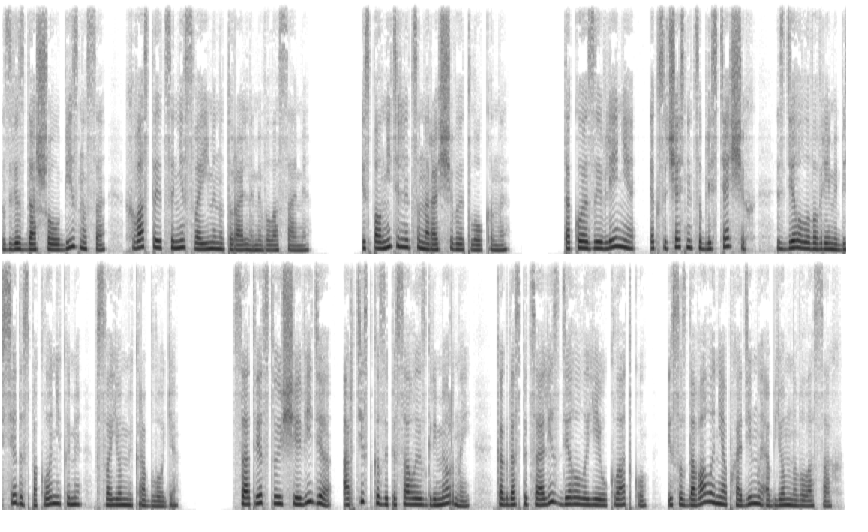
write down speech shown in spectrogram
звезда шоу-бизнеса хвастается не своими натуральными волосами. Исполнительница наращивает локоны. Такое заявление экс-участница «Блестящих» сделала во время беседы с поклонниками в своем микроблоге. Соответствующее видео артистка записала из гримерной, когда специалист делала ей укладку и создавала необходимый объем на волосах.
